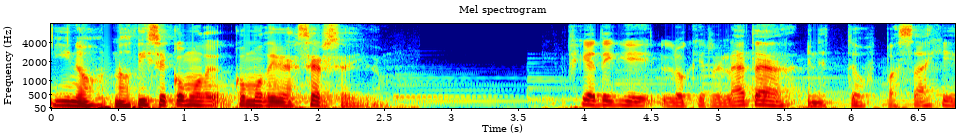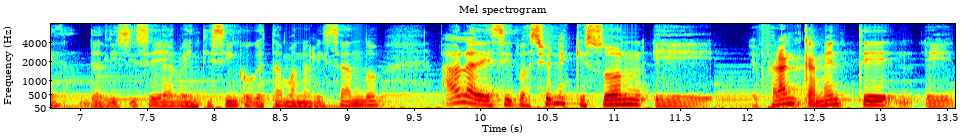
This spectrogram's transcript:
Y nos, nos dice cómo, cómo debe hacerse, digamos. Fíjate que lo que relata en estos pasajes del 16 al 25 que estamos analizando, habla de situaciones que son eh, francamente eh,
